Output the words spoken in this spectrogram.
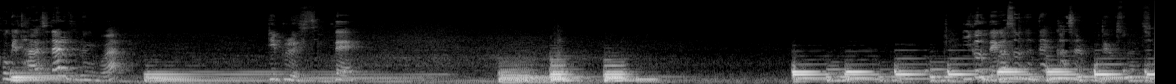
거기 다 같이 따라 부르는 거야? 디플렉스. 네. 이건 내가 썼는데 가사를 못 외웠어 아직.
